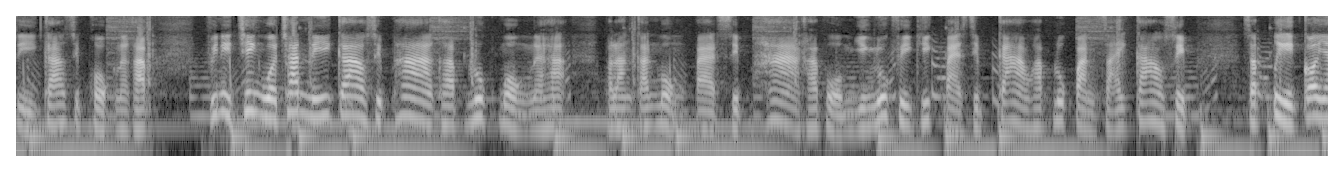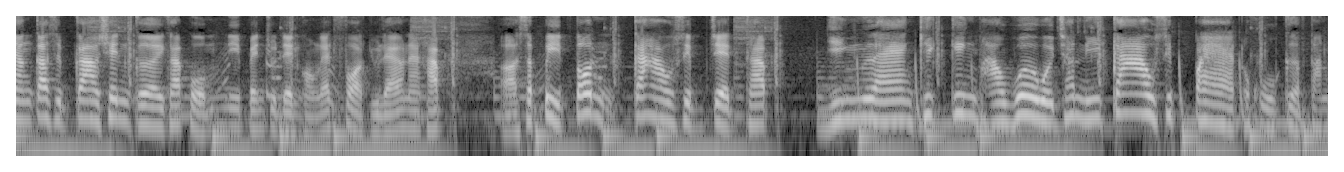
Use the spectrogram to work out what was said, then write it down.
94 96นะครับ finishing เวอร์ชันนี้ 95ครับลูกโหม่งนะฮะพลังการโหม่ง85ครับผมยิงลูกฟรีคิก 89ครับลูกปั่นไซด์90 speed ก็ยัง 99 เช่นเคยครับผมนี่เป็นจุดเด่นของแรดฟอร์ดอยู่แล้วนะครับ speed ต้น 97 ครับ ยิงแรง kicking power เวอร์ชันนี้ 98 โอ้โห เกือบตัน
